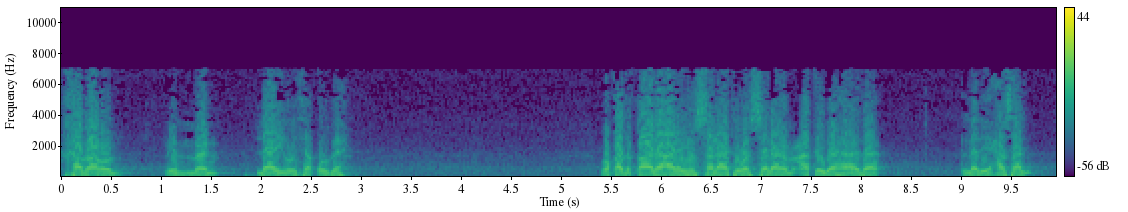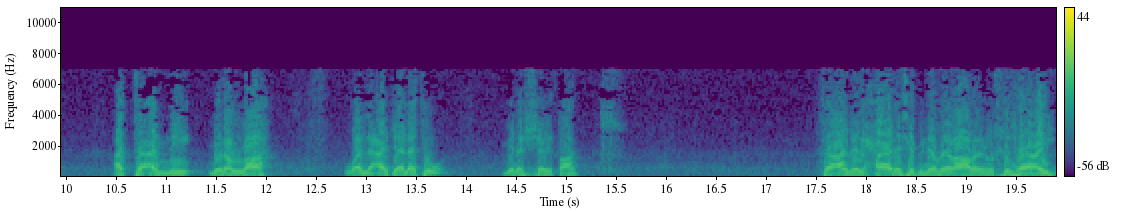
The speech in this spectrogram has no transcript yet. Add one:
خبر ممن لا يوثق به. وقد قال عليه الصلاة والسلام عقب هذا الذي حصل التأني من الله والعجلة من الشيطان. فعن الحارث بن ضرار الخزاعي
